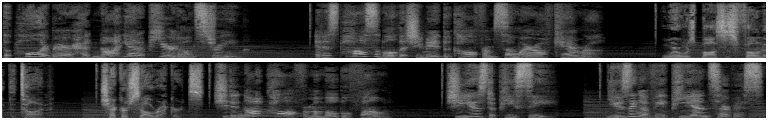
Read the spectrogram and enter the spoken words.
The polar bear had not yet appeared on stream. It is possible that she made the call from somewhere off camera. Where was Boss's phone at the time? Check her cell records. She did not call from a mobile phone. She used a PC. Using a VPN service,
